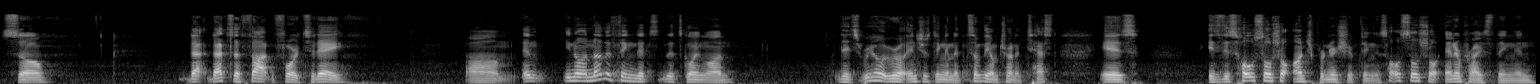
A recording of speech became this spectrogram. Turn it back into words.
So that that's a thought for today. Um, and you know, another thing that's that's going on that's real real interesting and it's something I'm trying to test is is this whole social entrepreneurship thing, this whole social enterprise thing, and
